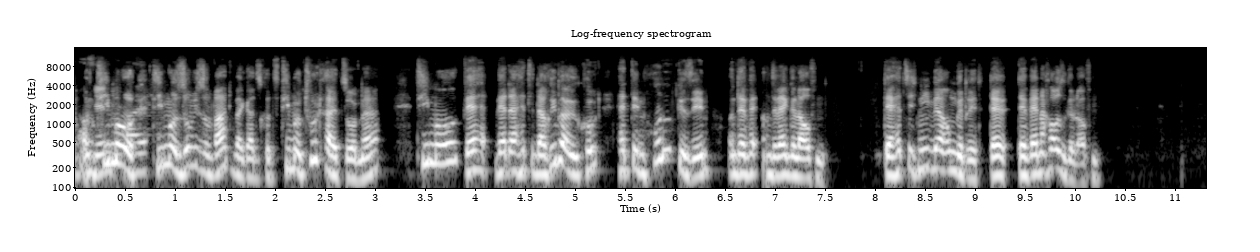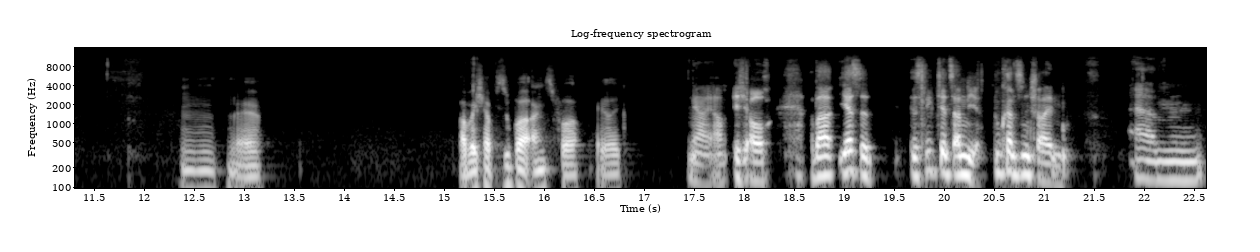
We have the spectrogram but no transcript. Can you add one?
Auf Und Timo, Fall. Timo sowieso, warte mal ganz kurz, Timo tut halt so, ne? Timo, wer, wer da hätte darüber geguckt, hätte den Hund gesehen und der, und der wäre gelaufen. Der hätte sich nie wieder umgedreht. Der, der wäre nach Hause gelaufen. Hm, nee. Aber ich habe super Angst vor, Erik. Ja, ja, ich auch. Aber Jesse, es liegt jetzt an dir. Du kannst entscheiden. Ähm,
